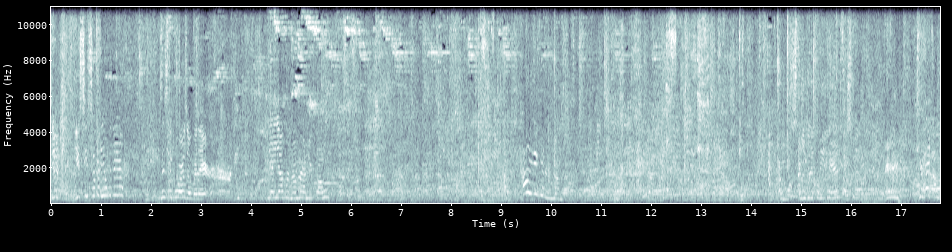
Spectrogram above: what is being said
You, you, see somebody over there? Mr. Gore's over there. Yeah, you have her number on your phone? How did you get her number? Are, you gonna call my parents? Your head's on.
